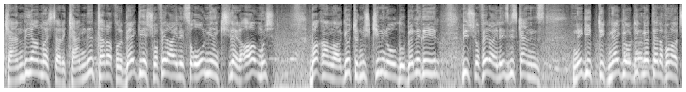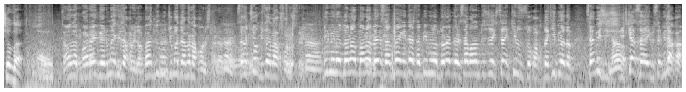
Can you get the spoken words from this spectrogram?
kendi yandaşları, kendi tarafını, belki de şoför ailesi olmayan kişileri almış, bakanlığa götürmüş, kimin olduğu belli değil. Biz şoför aileyiz, biz kendimiz ne gittik, ne gördük, ne telefon açıldı. Sana da parayı vermek bir dakika bir dakika. Ben dün bu cuma demirle konuştum. Sen çok güzel laf konuştun. Bir milyon dolar bana verirsen ben gidersem bir milyon dolar verirsem adam diyecek sen kimsin sokaktaki bir adam. Sen bir şir- şirket sahibisin. Bir dakika.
